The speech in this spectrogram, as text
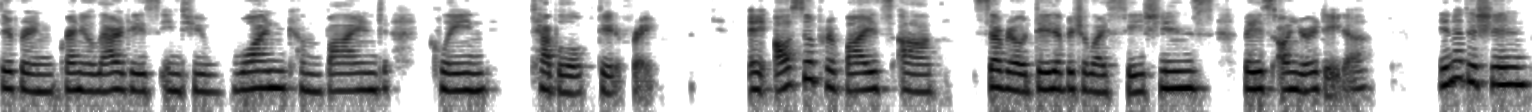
different granularities into one combined clean Tableau data frame. And It also provides uh, several data visualizations based on your data. In addition,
